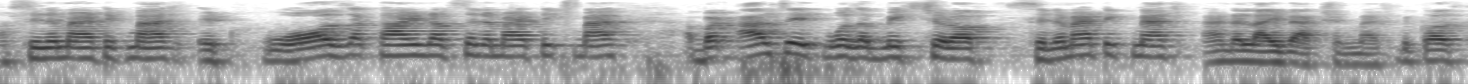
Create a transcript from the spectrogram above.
a cinematic match. It was a kind of cinematic match, but I'll say it was a mixture of cinematic match and a live action match because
